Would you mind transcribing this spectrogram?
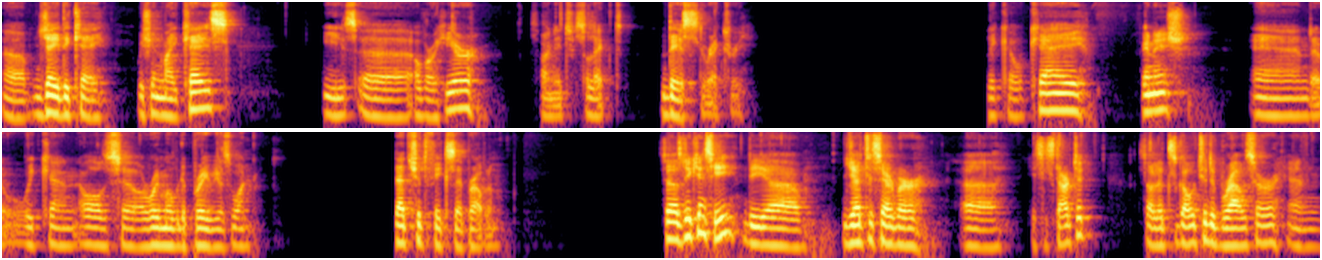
uh, JDK, which in my case is uh, over here. So I need to select this directory. Click OK, finish, and we can also remove the previous one. That should fix the problem. So as you can see, the uh, Jetty server uh, is started. So let's go to the browser and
